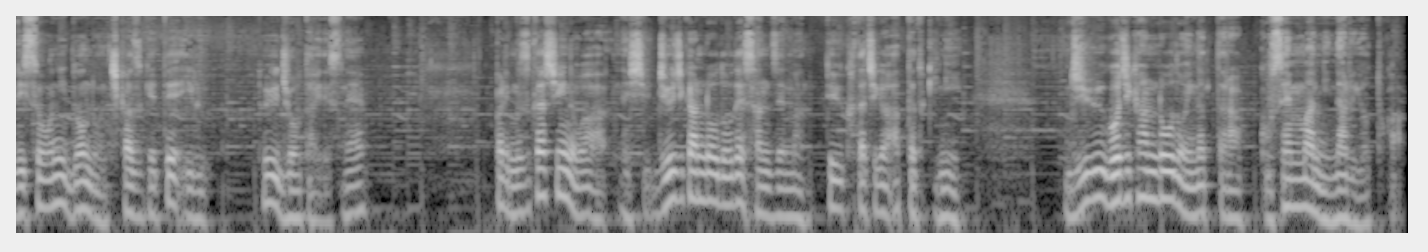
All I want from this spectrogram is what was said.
理想にどんどん近づけているという状態ですね。やっぱり難しいのは、ね、10時間労働で3000万っていう形があった時に15時間労働になったら5000万になるよとか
